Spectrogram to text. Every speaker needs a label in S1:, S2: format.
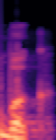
S1: кубок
